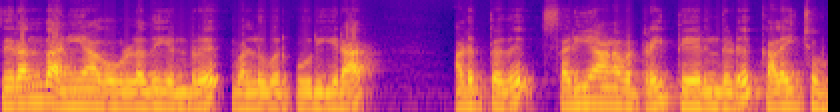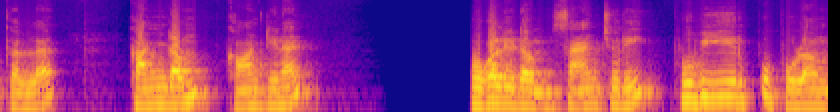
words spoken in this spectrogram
சிறந்த அணியாக உள்ளது என்று வள்ளுவர் கூறுகிறார். அடுத்தது சரியானவற்றை தேர்ந்தெடு. கலை சொற்கள்ல கண்டம் கான்டினன்ட் புகலிடம் சாஞ்சுரி புவியீர்ப்பு புலம்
